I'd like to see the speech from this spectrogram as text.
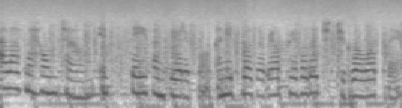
I love my hometown. It's safe and beautiful, and it was a real privilege to grow up there.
